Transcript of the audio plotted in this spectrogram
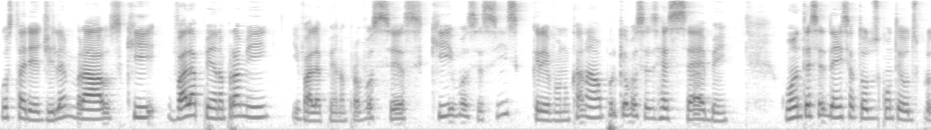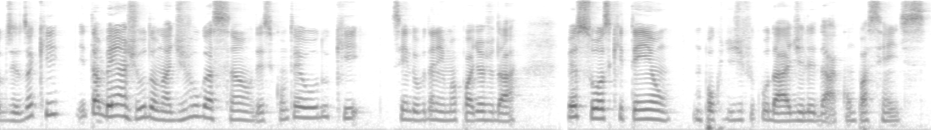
gostaria de lembrá-los que vale a pena para mim e vale a pena para vocês que vocês se inscrevam no canal, porque vocês recebem com antecedência todos os conteúdos produzidos aqui e também ajudam na divulgação desse conteúdo que, sem dúvida nenhuma, pode ajudar pessoas que tenham um pouco de dificuldade de lidar com pacientes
